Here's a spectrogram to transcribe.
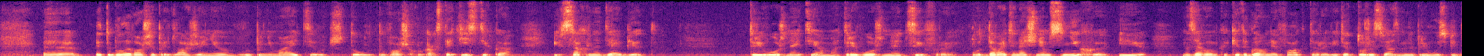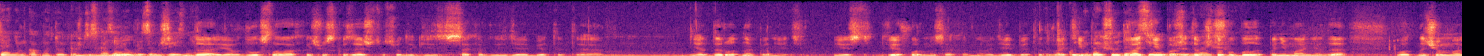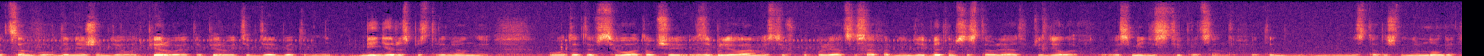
Э, это было ваше предложение. Вы понимаете, вот, что вот в ваших руках статистика и сахарный диабет. Тревожная тема, тревожные цифры. Вот давайте начнем с них и назовем какие-то главные факторы, ведь это тоже связано напрямую с питанием, как мы только что сказали, ну, образом жизни. Да, я в двух словах хочу сказать, что все-таки сахарный диабет это неоднородное понятие. Есть две формы сахарного диабета, два Такой типа. Небольшой, да, два типа. Это небольшой. чтобы было понимание, да, вот на чем мы акцент будем в дальнейшем делать. Первое это первый тип диабета, менее распространенный. Вот это всего от общей заболеваемости в популяции сахарным диабетом составляет в пределах 80%. Это достаточно немного.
